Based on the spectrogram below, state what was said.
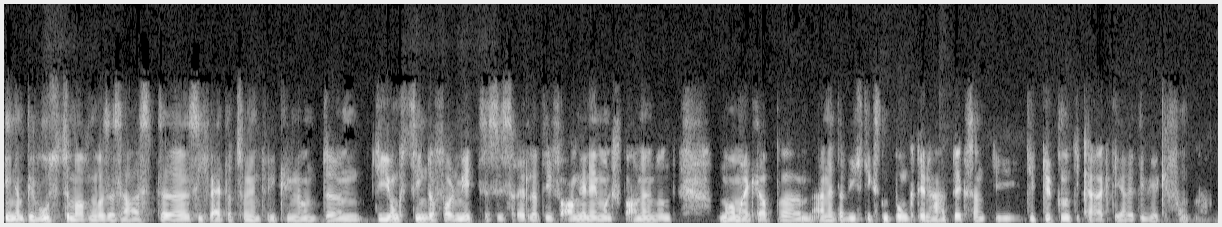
ihnen bewusst zu machen, was es heißt, äh, sich weiterzuentwickeln. Und ähm, die Jungs ziehen da voll mit. Es ist relativ angenehm und spannend. Und nochmal, ich glaube, äh, einer der wichtigsten Punkte in Hardback sind die, die Typen und die Charaktere, die wir gefunden haben.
